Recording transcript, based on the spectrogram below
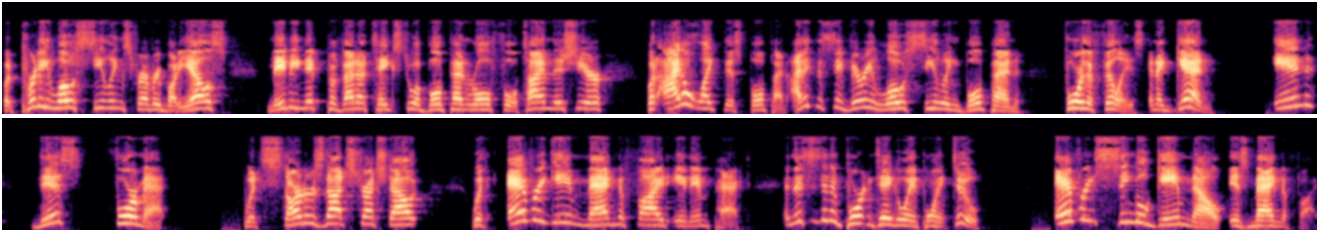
but pretty low ceilings for everybody else. Maybe Nick Pivetta takes to a bullpen role full time this year, but I don't like this bullpen. I think this is a very low ceiling bullpen for the Phillies. And again, in this format, with starters not stretched out, with every game magnified in impact, and this is an important takeaway point, too. Every single game now is magnified.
